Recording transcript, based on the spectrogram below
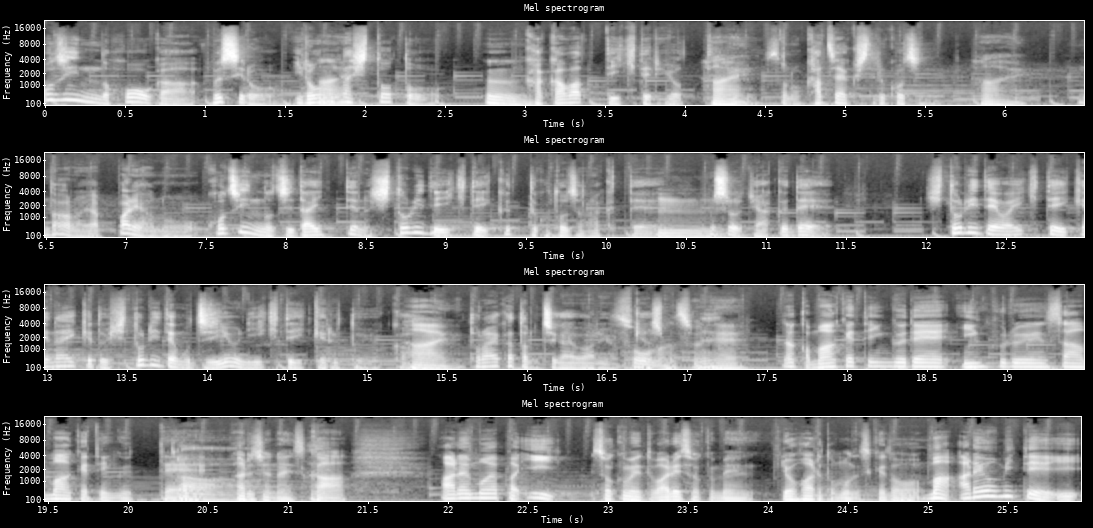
個人の方がむしろいろんな人とうん。関わって生きてるよっていう、はい。その活躍してる個人。はい。だからやっぱりあの個人の時代っていうのは一人で生きていくってことじゃなくて、うん。むしろ逆で一人では生きていけないけど一人でも自由に生きていけるというか、はい。捉え方の違いはあるような気がしますね。ね。なんかマーケティングでインフルエンサーマーケティングってあるじゃないですか。あれもやっぱいい側面と悪い側面両方あると思うんですけど、うん。まああれを見てい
